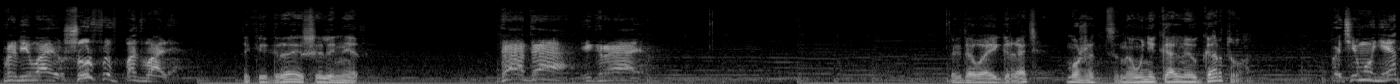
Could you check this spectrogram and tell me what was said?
пробиваю шурфы в подвале? Так играешь или нет? Да-да, играю. Так давай играть. Может, на уникальную карту? Почему нет?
